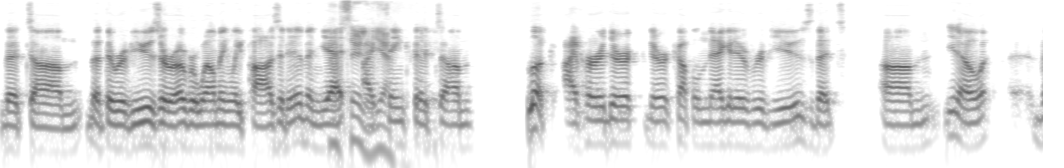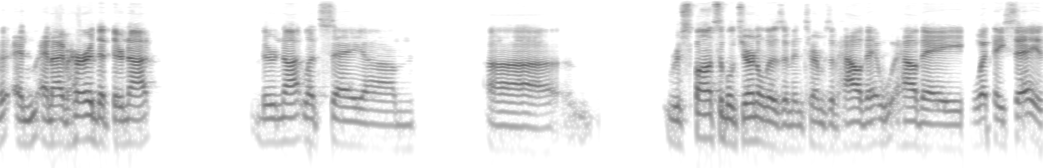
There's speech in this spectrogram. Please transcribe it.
that um, that the reviews are overwhelmingly positive, and yet Absolutely, I yeah. think that um, look, I've heard there are, there are a couple negative reviews that um, you know, and and I've heard that they're not they're not let's say um, uh, responsible journalism in terms of how they how they what they say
